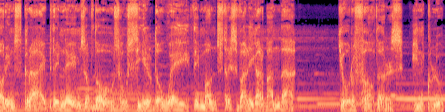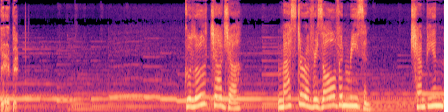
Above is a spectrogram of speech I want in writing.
are inscribed the names of those who sealed away the monstrous Valigarmanda, your fathers included. Gulool Ja Ja, Master of Resolve and Reason, Champion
